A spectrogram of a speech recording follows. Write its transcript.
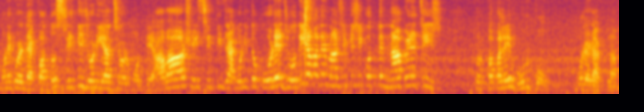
মনে করে দেখ কত স্মৃতি জড়িয়ে আছে ওর মধ্যে। আবার সেই স্মৃতি জাগরিত করে যদি আমাদের মাসি পিসি করতে না পেরেছিস, তোর কপালে হুড়কো। বলে রাখলাম।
